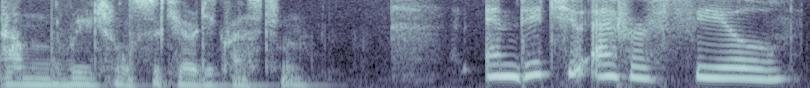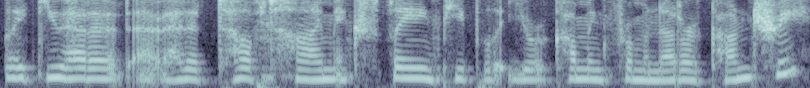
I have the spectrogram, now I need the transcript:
and the regional security question. And did you ever feel like you had a had a tough time explaining people that you were coming from another country?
